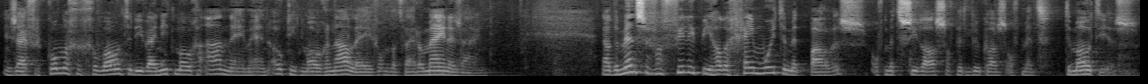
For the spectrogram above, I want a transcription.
En zij verkondigen gewoonten die wij niet mogen aannemen en ook niet mogen naleven, omdat wij Romeinen zijn. Nou, de mensen van Filippi hadden geen moeite met Paulus, of met Silas, of met Lucas, of met Timotheus.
